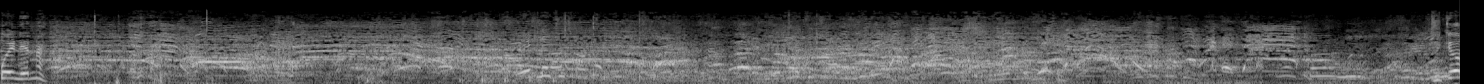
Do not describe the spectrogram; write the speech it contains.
पोइन्ट हेर्न रेडले जित्यो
